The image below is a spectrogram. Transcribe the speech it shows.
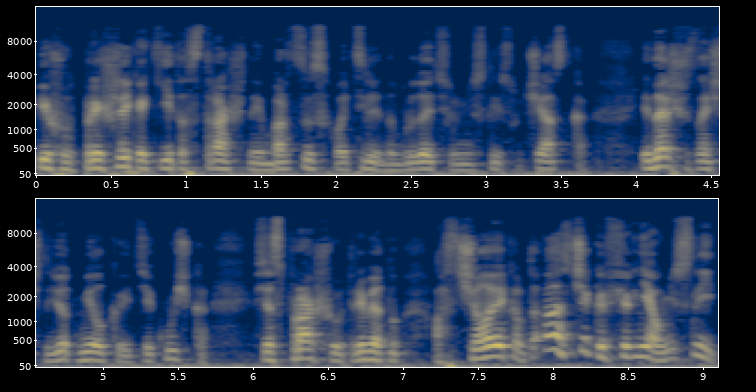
пишут, пришли какие-то страшные борцы, схватили наблюдателя, унесли с участка. И дальше, значит, идет мелкая текучка. Все спрашивают, ребят, ну а с человеком-то, а с человеком фигня, унесли.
